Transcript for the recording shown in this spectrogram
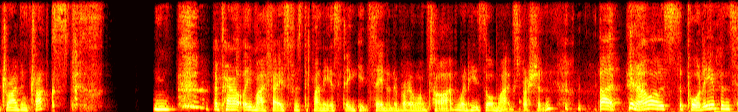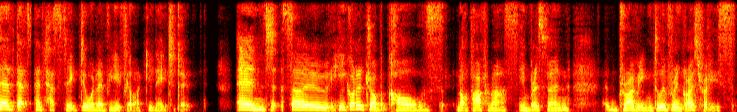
driving trucks. Apparently my face was the funniest thing he'd seen in a very long time when he saw my expression. but, you know, I was supportive and said, that's fantastic. Do whatever you feel like you need to do. And so he got a job at Coles, not far from us in Brisbane, driving, delivering groceries.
